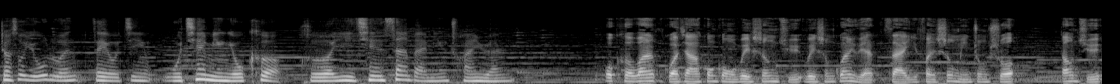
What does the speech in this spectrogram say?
这艘游轮载有近五千名游客和一千三百名船员。霍克湾国家公共卫生局卫生官员在一份声明中说，当局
